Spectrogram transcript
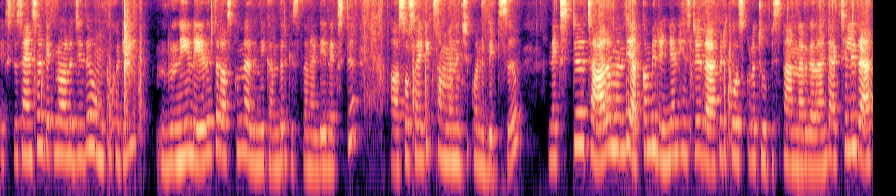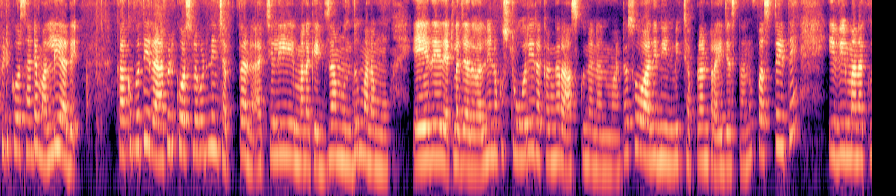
నెక్స్ట్ సైన్స్ అండ్ టెక్నాలజీదే ఇంకొకటి నేను ఏదైతే రాసుకున్నా అది మీకు అందరికి ఇస్తానండి. నెక్స్ట్ సొసైటీకి సంబంధించి కొన్ని బిట్స్ నెక్స్ట్ చాలామంది అక్క మీరు ఇండియన్ హిస్టరీ ర్యాపిడ్ కోర్స్ కూడా చూపిస్తా అన్నారు కదా. అంటే యాక్చువల్లీ ర్యాపిడ్ కోర్స్ అంటే మళ్ళీ అదే. కాకపోతే ఈ ర్యాపిడ్ కోర్స్లో కూడా నేను చెప్తాను. యాక్చువల్లీ మనకు ఎగ్జామ్ ముందు మనము ఏదేది ఎట్లా చదవాలి నేను ఒక స్టోరీ రకంగా రాసుకున్నాను అనమాట సో అది నేను మీకు చెప్పడానికి ట్రై చేస్తాను. ఫస్ట్ అయితే ఇవి మనకు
